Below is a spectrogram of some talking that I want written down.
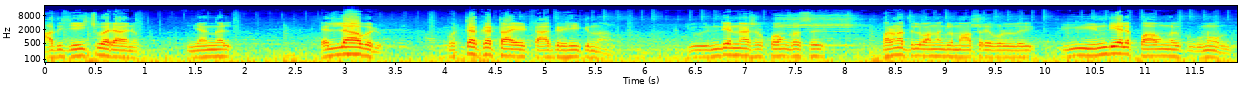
അത് ജയിച്ചു വരാനും ഞങ്ങൾ എല്ലാവരും ഒറ്റക്കെട്ടായിട്ട് ആഗ്രഹിക്കുന്നതാണ്. യു- ഇന്ത്യൻ നാഷണൽ കോൺഗ്രസ് ഭരണത്തിൽ വന്നെങ്കിൽ മാത്രമേ ഉള്ളൂ. ഈ ഇന്ത്യയിലെ പാവങ്ങൾക്ക് ഗുണമുള്ളൂ.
